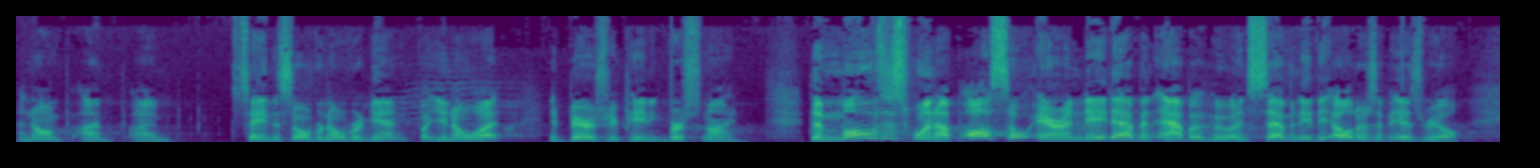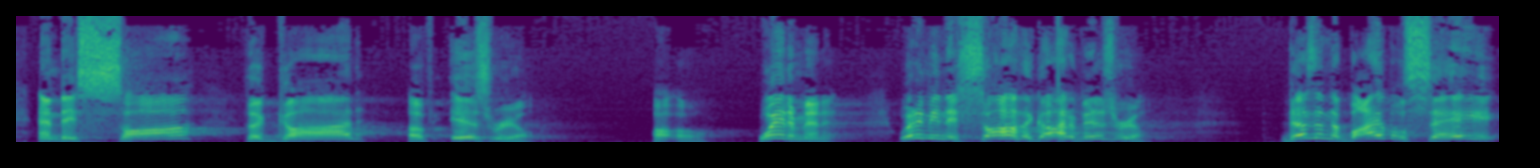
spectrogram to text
I know I'm, I'm, I'm saying this over and over again, but you know what? it bears repeating. Verse 9. Then Moses went up, also Aaron, Nadab, and Abihu, and 70 of the elders of Israel, and they saw the God of Israel. Uh oh. Wait a minute. What do you mean they saw the God of Israel? Doesn't the Bible say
